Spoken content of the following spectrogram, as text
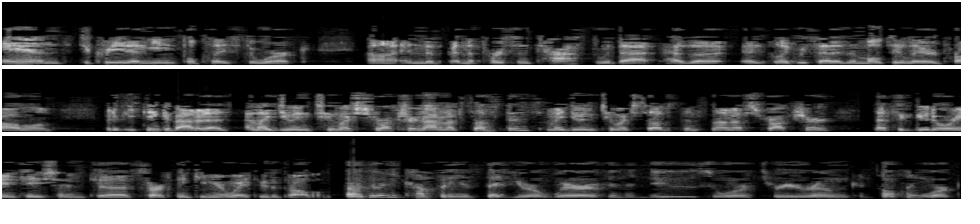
and to create a meaningful place to work. Uh, and the and the person tasked with that has a, like we said, is a multi-layered problem But if you think about it as, am I doing too much structure, not enough substance? Am I doing too much substance, not enough structure? That's a good orientation to start thinking your way through the problem. Are there any companies that you're aware of in the news or through your own consulting work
